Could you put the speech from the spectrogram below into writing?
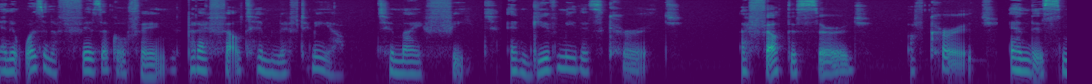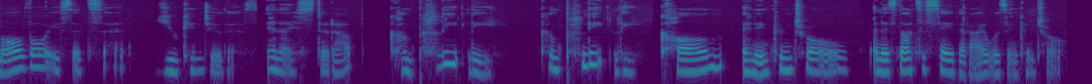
and it wasn't a physical thing, but I felt Him lift me up to my feet and give me this courage. I felt this surge of courage and this small voice that said, you can do this. And I stood up completely, completely calm and in control. And it's not to say that I was in control,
